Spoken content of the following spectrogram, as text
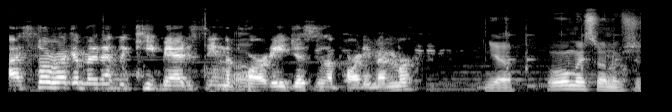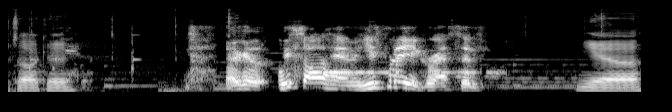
I still recommend that we keep Majesty in the Oh. party just as a party member. Yeah, we're almost done with Shiitake. Okay, we saw him. He's pretty aggressive. Yeah.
